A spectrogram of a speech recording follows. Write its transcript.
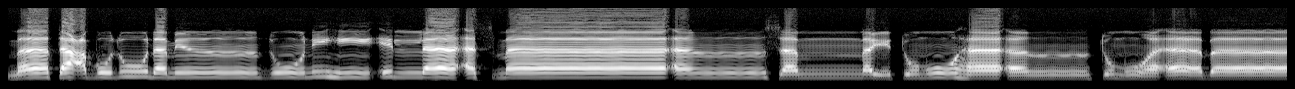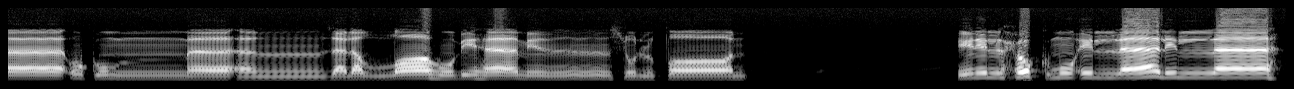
مَا تَعْبُدُونَ مِن دُونِهِ إِلَّا أَسْمَاءً سَمَّيْتُمُوهَا أَنْتُمْ وَآبَاؤُكُمْ مَا أَنزَلَ اللَّهُ بِهَا مِن سُلْطَانٍ. إِنِ الْحُكْمُ إِلَّا لِلَّهِ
